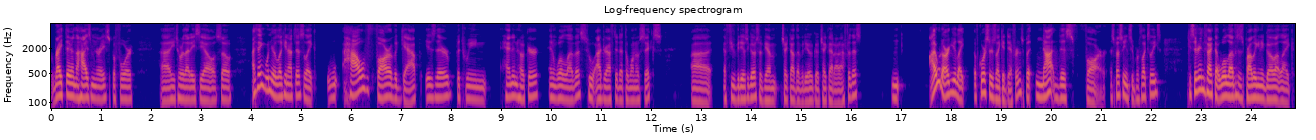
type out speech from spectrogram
right there in the Heisman race before uh, he tore that ACL. So I think when you're looking at this, like w- how far of a gap is there between Hendon Hooker and Will Levis, who I drafted at the 106 uh, a few videos ago. So if you haven't checked out that video, go check that out after this. I would argue, like, of course, there's like a difference, but not this far, especially in superflex leagues. Considering the fact that Will Levis is probably going to go at like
